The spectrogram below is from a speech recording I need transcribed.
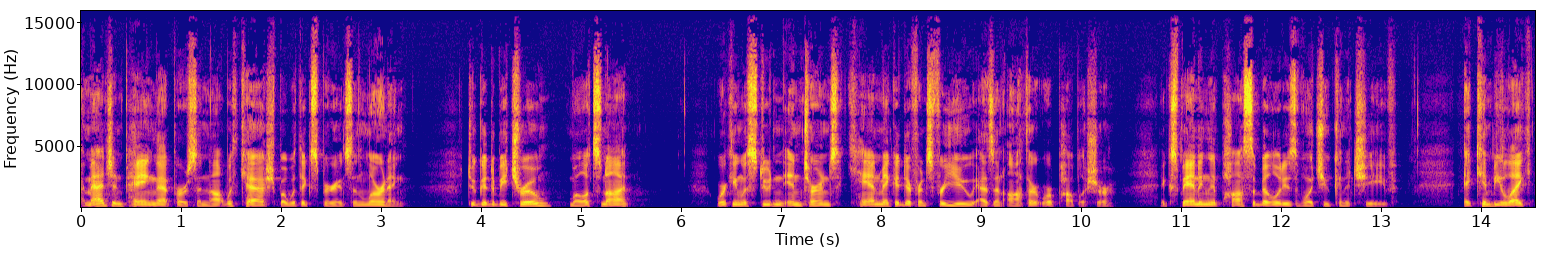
Imagine paying that person not with cash, but with experience and learning. Too good to be true? Well, it's not. Working with student interns can make a difference for you as an author or publisher, expanding the possibilities of what you can achieve. It can be like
